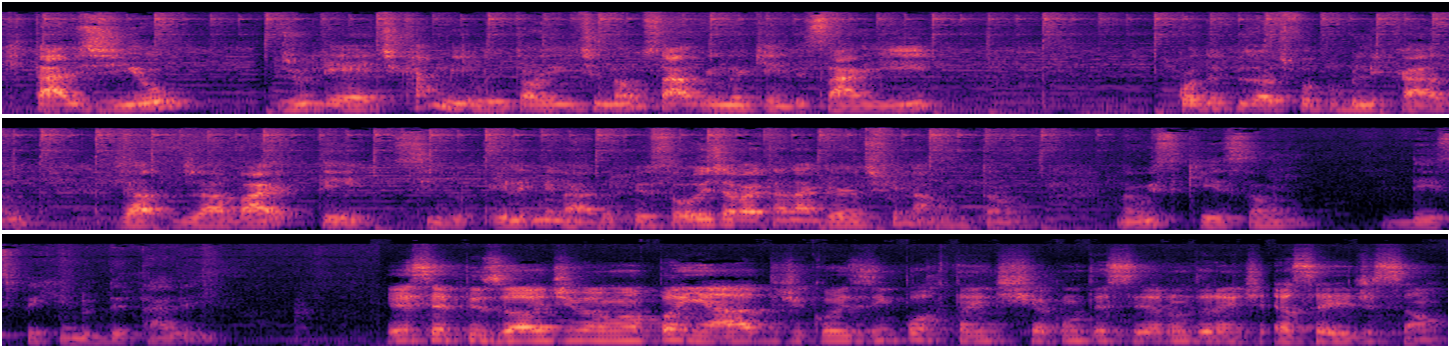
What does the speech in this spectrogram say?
que tá Gil, Juliette e Camila. Então a gente não sabe ainda quem ele sair. Quando o episódio for publicado, já, já vai ter sido eliminada a pessoa e já vai estar na grande final. Então não esqueçam desse pequeno detalhe aí. Esse episódio é um apanhado de coisas importantes que aconteceram durante essa edição.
